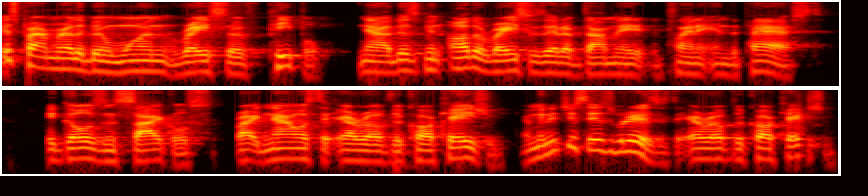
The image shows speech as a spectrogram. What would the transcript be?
it's primarily been one race of people. Now, there's been other races that have dominated the planet in the past. It goes in cycles. Right now, it's the era of the Caucasian. I mean, it just is what it is. It's the era of the Caucasian,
